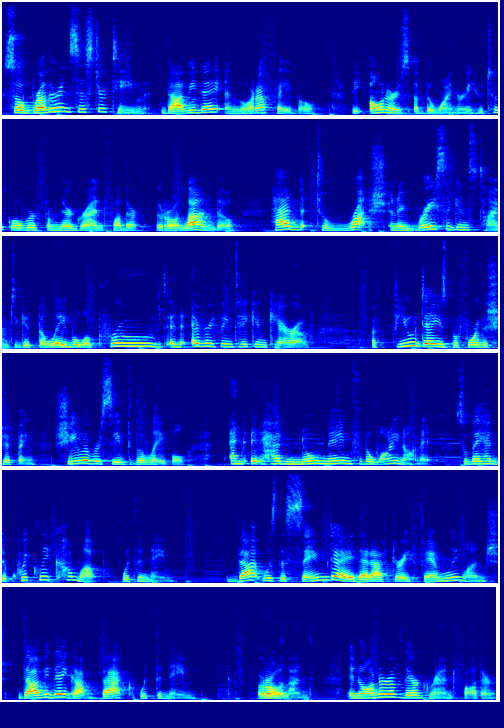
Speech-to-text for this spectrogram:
So brother and sister team, Davide and Laura Febo, the owners of the winery who took over from their grandfather, Rolando, had to rush in a race against time to get the label approved and everything taken care of. A few days before the shipping, Sheila received the label and it had no name for the wine on it, so they had to quickly come up with a name. That was the same day that after a family lunch, Davide got back with the name Rolland, in honor of their grandfather,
